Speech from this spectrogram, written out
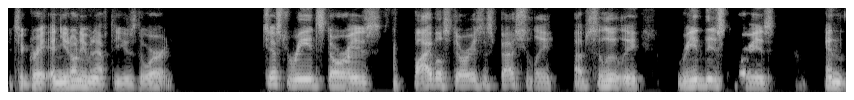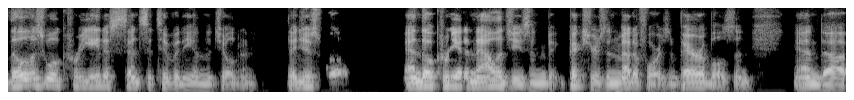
It's a great, and you don't even have to use the word. Just read stories, Bible stories especially. Absolutely. Read these stories and those will create a sensitivity in the children. They just will. And they'll create analogies and pictures and metaphors and parables and and uh,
